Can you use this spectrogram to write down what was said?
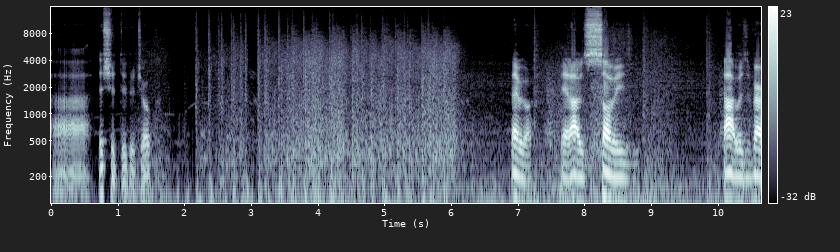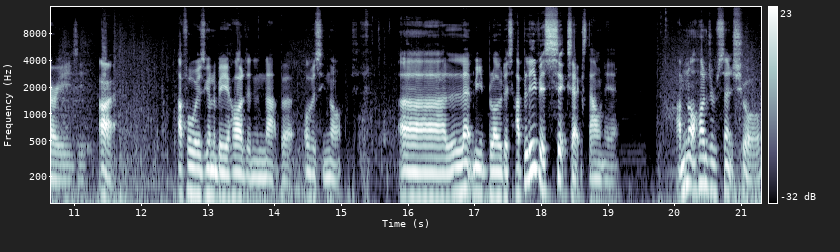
Uh, this should do the job. There we go. Yeah, that was so easy. That was very easy. Alright. I thought it was going to be harder than that, but obviously not. Uh, let me blow this. I believe it's 6x down here. I'm not 100% sure.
